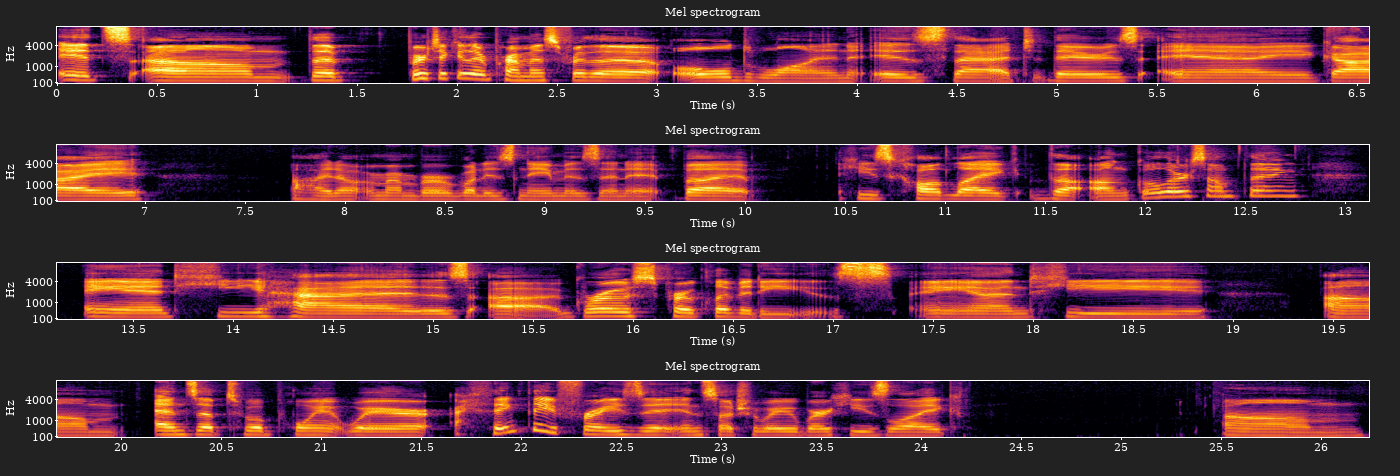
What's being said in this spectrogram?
it's um the particular premise for the old one is that there's a guy oh, I don't remember what his name is in it, but he's called like the uncle or something and he has uh gross proclivities and he um ends up to a point where I think they phrase it in such a way where he's like um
